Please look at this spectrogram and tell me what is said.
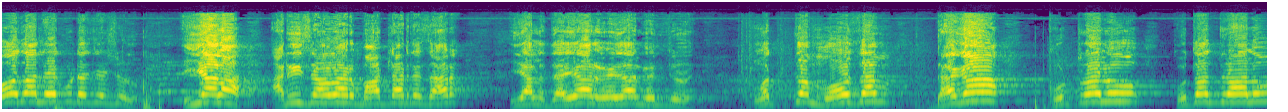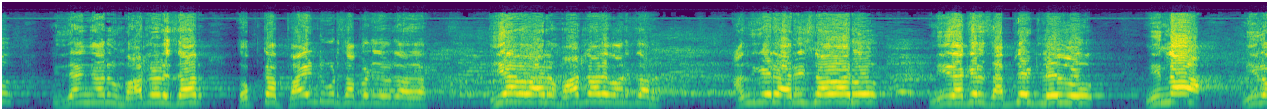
హోదా లేకుండా చేసాడు. ఇవాళ హరీష్ రావు గారు మాట్లాడితే సార్ ఇవాళ దయాలు వేదాలు వెళ్తున్నాడు మొత్తం మోసం దగ కుట్రలు కుతంత్రాలు. నిజంగా నువ్వు మాట్లాడే సార్ ఒక్క పాయింట్ కూడా సపోర్ట్ చేయడం ఇవాళ ఆయన మాట్లాడేమని సార్. అందుకని హరీష్ రావు గారు నీ దగ్గర సబ్జెక్ట్ లేదు. నిన్న నేను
